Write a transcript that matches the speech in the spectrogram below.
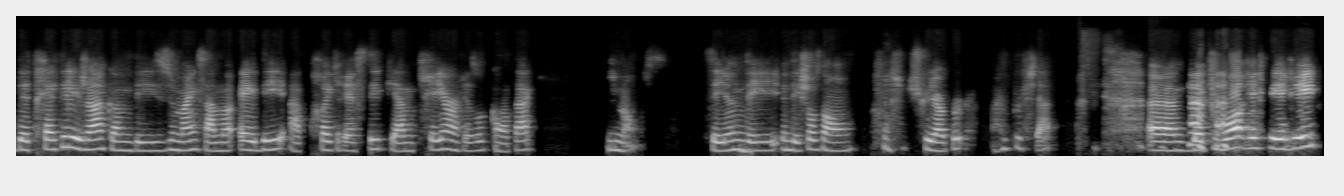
de traiter les gens comme des humains, ça m'a aidé à progresser puis à me créer un réseau de contacts immense. C'est une des, une des choses dont je suis un peu, un peu fière. Euh, de pouvoir référer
